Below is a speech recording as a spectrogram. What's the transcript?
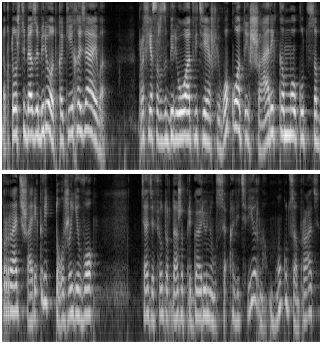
Да кто ж тебя заберет? Какие хозяева? Профессор заберет, ведь я ж его кот и шарика могут собрать. Шарик ведь тоже его. Дядя Федор даже пригорюнился. А ведь верно, могут забрать.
